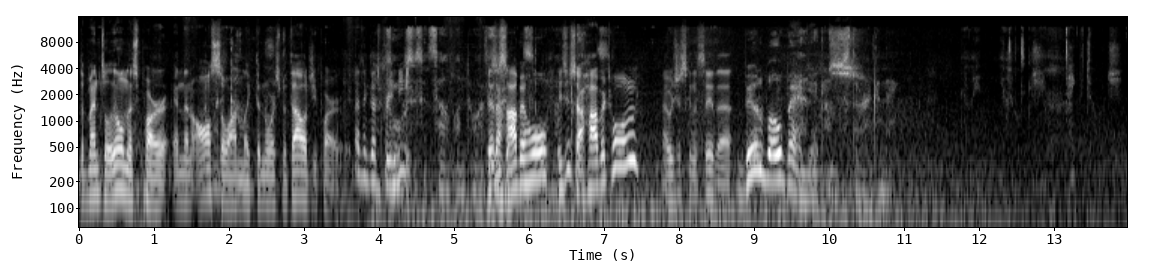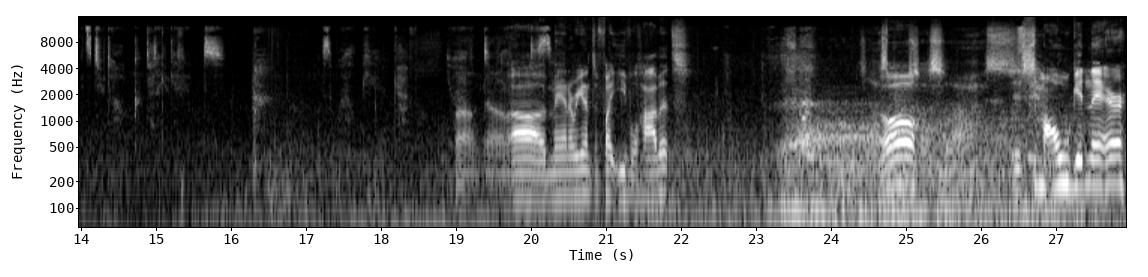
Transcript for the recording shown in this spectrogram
the mental illness part, and then also on like the Norse mythology part. I think that's pretty neat. Forces itself onto our Is that a a- hobbit hole? Is this a hobbit hole? I was just gonna say that. Bilbo Then comes Baggins. the reckoning. Go in. You have to go. Take the torch. It's too dark. Take it. This will help you. Careful. Oh no. Oh man, are we gonna have to fight evil hobbits? Oh, is Smaug in there?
